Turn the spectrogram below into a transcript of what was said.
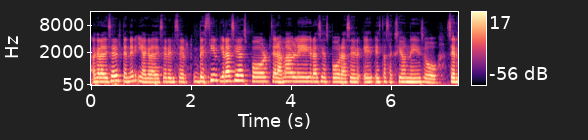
agradecer el tener y agradecer el ser. Decir gracias por ser amable, gracias por hacer eh, estas acciones o ser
